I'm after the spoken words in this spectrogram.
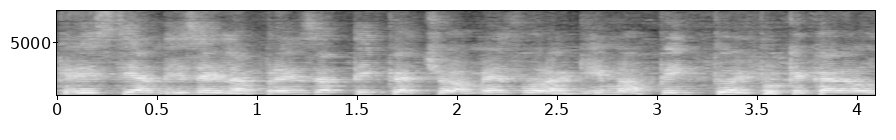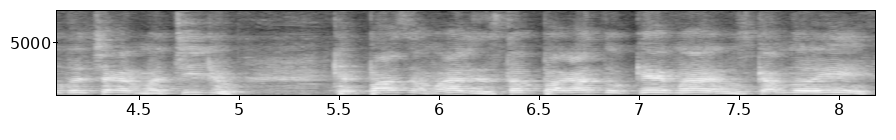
Cristian dice, la prensa tica, Choa, Medford, Aguima, Pinto, ¿y por qué carajos no echan al machillo? ¿Qué pasa, mae? ¿Les están pagando qué, mae? Buscando ahí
